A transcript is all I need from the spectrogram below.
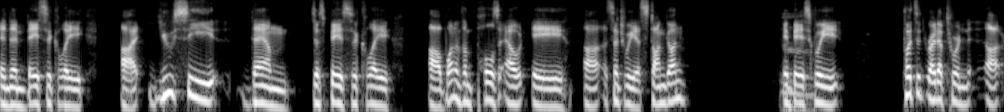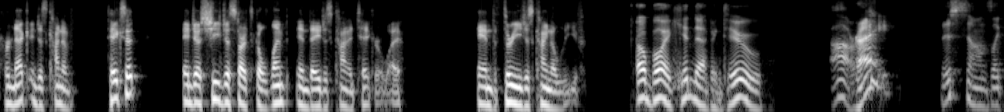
And then basically uh, you see them just basically uh, one of them pulls out a uh, essentially a stun gun and Mm. basically puts it right up to her uh, her neck and just kind of takes it and just she just starts to go limp and they just kind of take her away and the three just kind of leave Oh boy, kidnapping too. All right. This sounds like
